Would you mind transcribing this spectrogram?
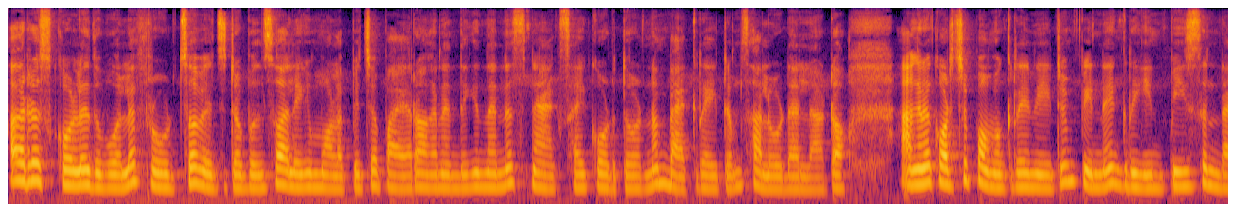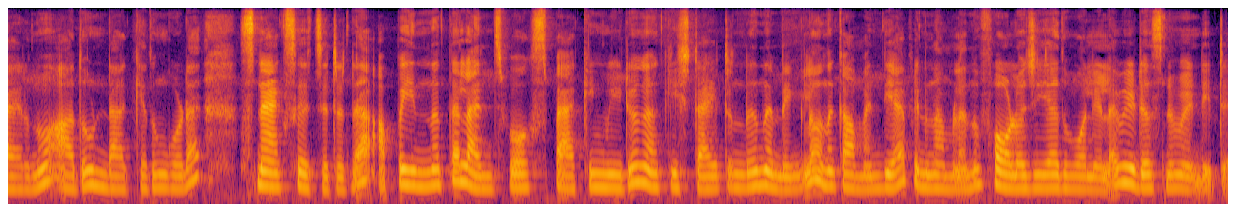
അവരുടെ സ്കൂളിൽ ഇതുപോലെ ഫ്രൂട്ട്സോ വെജിറ്റബിൾസോ അല്ലെങ്കിൽ മുളപ്പിച്ച പയറോ അങ്ങനെ എന്തെങ്കിലും തന്നെ സ്നാക്സ് ആയി കൊടുത്തു വിടണം. ബേക്കറി ഐറ്റംസ് അലോഡ് അല്ല കേട്ടോ. അങ്ങനെ കുറച്ച് പൊമഗ്രനേറ്റും പിന്നെ ഗ്രീൻ പീസ് ഉണ്ടായിരുന്നു. അതും ഉണ്ടാക്കിയതും കൂടെ സ്നാക്സ് വെച്ചിട്ടുണ്ട്. അപ്പോൾ ഇന്നത്തെ ലഞ്ച് ബോക്സ് പാക്കിംഗ് വീഡിയോ നിങ്ങൾക്ക് ഇഷ്ടമായിട്ടുണ്ട്. എന്നുണ്ടെങ്കിൽ ഒന്ന് കമന്റ് ചെയ്യുക പിന്നെ നമ്മളൊന്ന് ഫോളോ ചെയ്യുക അതുപോലെയുള്ള വീഡിയോസിന് വേണ്ടിയിട്ട്.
